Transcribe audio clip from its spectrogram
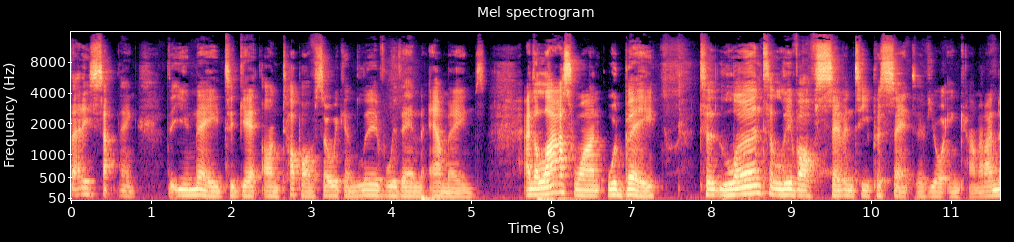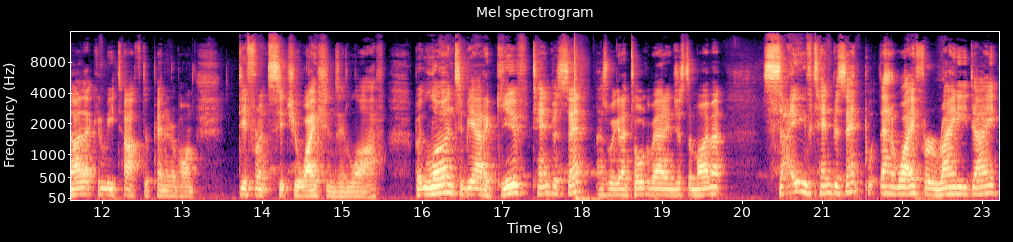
that is something that you need to get on top of so we can live within our means. And the last one would be to learn to live off 70% of your income. And I know that can be tough depending upon different situations in life. But learn to be able to give 10%, as we're going to talk about in just a moment. Save 10%, put that away for a rainy day,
